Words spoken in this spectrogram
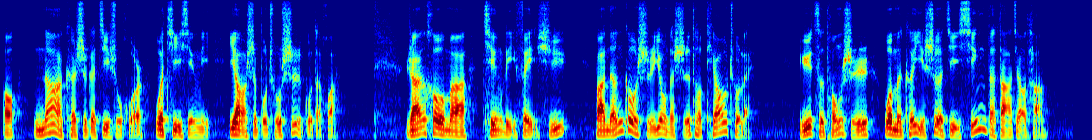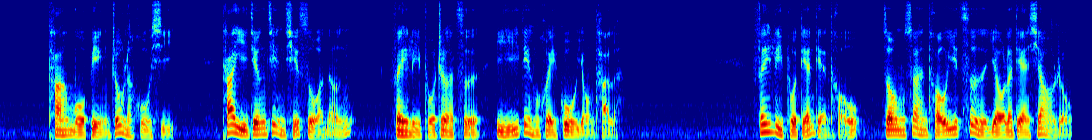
哦，那可是个技术活儿。我提醒你，要是不出事故的话。然后嘛，清理废墟，把能够使用的石头挑出来。与此同时，我们可以设计新的大教堂。”汤姆屏住了呼吸，他已经尽其所能。菲利普这次一定会雇佣他了。菲利普点点头，总算头一次有了点笑容。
